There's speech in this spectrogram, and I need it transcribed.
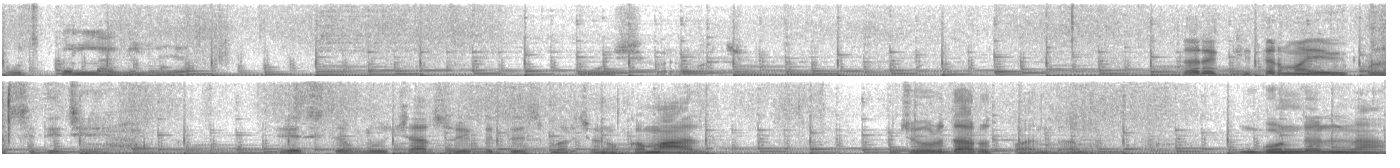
પુષ્કળ લાગેલો છે. દરેક ખેતરમાં એવી પરિસ્થિતિ છે. એસ ડબલ્યુ ચારસો એકત્રીસ મરચાનું કમાલ જોરદાર ઉત્પાદન ગોંડલના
